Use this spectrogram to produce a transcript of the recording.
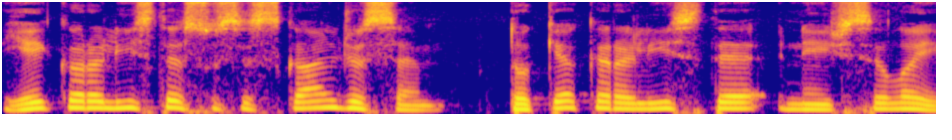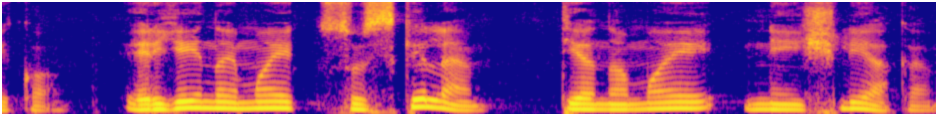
jei karalystė susiskaldžiusi, tokia karalystė neišsilaiko. Ir jei namai suskilę, tie namai neišlieka.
